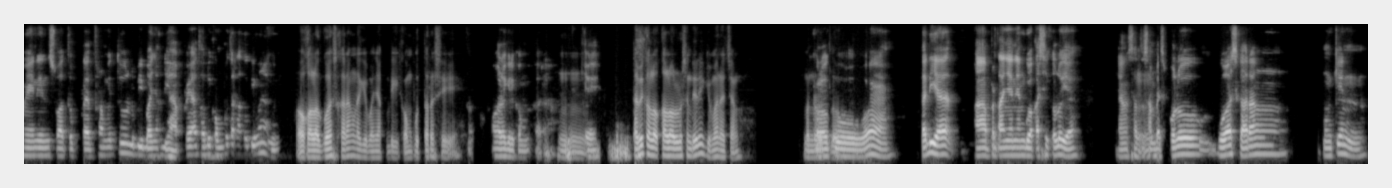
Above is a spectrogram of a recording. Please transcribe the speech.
mainin suatu platform itu lebih banyak di HP atau di komputer atau di mana oh kalau gue sekarang lagi banyak di komputer sih Oh lagi di komputer. Mm-mm. Oke. tapi kalau kalau lu sendiri gimana cang Kalau menurut lu gua tadi ya ah, pertanyaan yang gua kasih ke lu ya, yang 1 Mm-mm. sampai 10, gua sekarang mungkin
